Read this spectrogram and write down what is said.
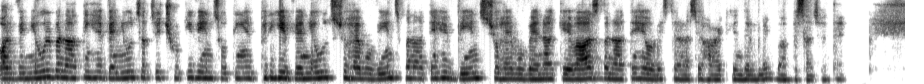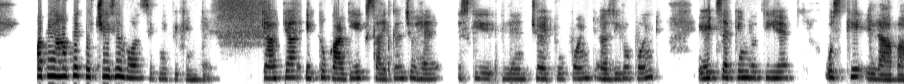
और वेन्यूल बनाती हैं। वेन्यूल सबसे छोटी वेन्स होती हैं। फिर ये वेन्यूल्स जो है वो वेन्स बनाते हैं। वेन्स जो है वो वेना केवाज बनाते हैं और इस तरह से हार्ट के अंदर ब्लड वापस आ जाता है। अब यहाँ पे कुछ चीज़ें बहुत सिग्निफिकेंट है। क्या क्या एक तो कार्डियक साइकिल जो है इसकी लेंथ जो है two point zero point eight second होती है। उसके अलावा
